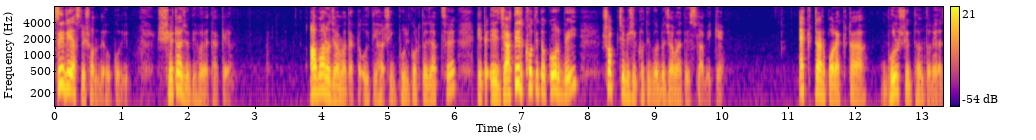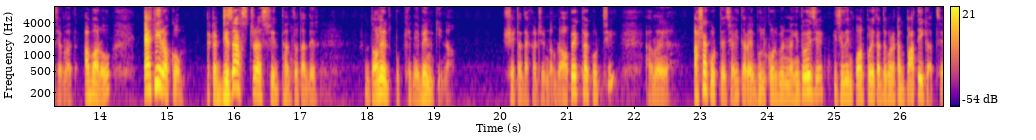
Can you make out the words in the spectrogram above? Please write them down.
সিরিয়াসলি সন্দেহ করি। সেটা যদি হয়ে থাকে, আবারও জামাত একটা ঐতিহাসিক ভুল করতে যাচ্ছে। এটা এই জাতির ক্ষতি তো করবেই, সবচেয়ে বেশি ক্ষতি করবে জামায়াত ইসলামীকে। একটার পর একটা ভুল সিদ্ধান্ত নেওয়া জামাত, আবারও একই রকম একটা ডিজাস্টারাস সিদ্ধান্ত তাদের দলের পক্ষে নেবেন কি না সেটা দেখার জন্য আমরা অপেক্ষা করছি। আমি আশা করতে চাই তারা ভুল করবেন না। কিন্তু ওই যে কিছুদিন পর পরই তাদের কোনো একটা বাতিক আছে,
